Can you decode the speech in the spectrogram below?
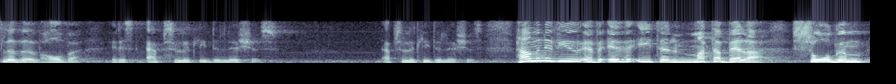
sliver of halva. It is absolutely delicious. Absolutely delicious. How many of you have ever eaten Maltabella, sorghum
